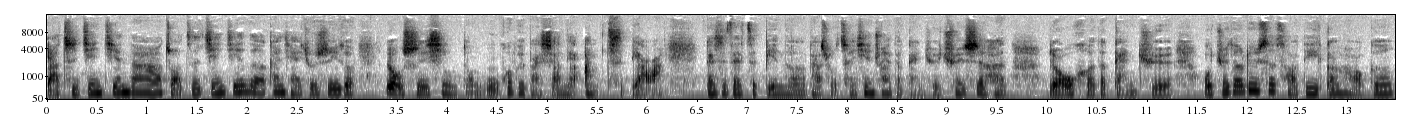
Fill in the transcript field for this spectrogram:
牙齿尖尖的啊，爪子尖尖的，看起来就是一个肉食性动物，会不会把小鸟啊吃掉啊？但是在这边呢，它所呈现出来的感觉却是很柔和的感觉。我觉得绿色草地刚好跟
